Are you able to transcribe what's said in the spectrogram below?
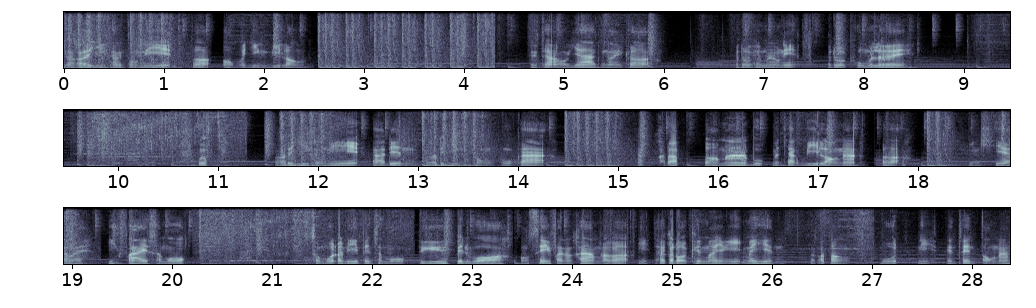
แล้วก็ได้ยิงทางตรงนี้ก็ออกมายิงบีลอง หรือถ้าเอายากหน่อยก็ กระโดดขึ้นมาตรงนี้ กระโดดพุ่งมาเลยปุ๊บแล้วก็ได้ยิงตรงนี้การเด่นแล้วก็ได้ยิงตรงฮูก้านะครับ ต่อมาบุกมาจากบีลองนะ ก็ยิงเคลียร์ไป อีกฝ่ายสโมกสมมุติอันนี้เป็นสโมกหรือเป็นวอลของเซฟฝ่ายตรงข้าม แล้วก็นี่ถ้ากระโดดขึ้นมาอย่างนี้ไม่เห็น แล้วก็ต้องบูทนี่เป็นเส้นตรงนะ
